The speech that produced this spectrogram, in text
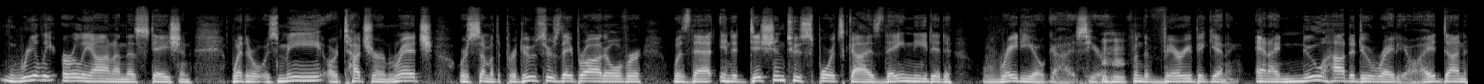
really early on on this station. Whether it was me or Toucher and Rich or some of the producers they brought over, was that in addition to sports guys, they needed radio guys here mm-hmm. from the very beginning. And I knew how to do radio. I had done,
